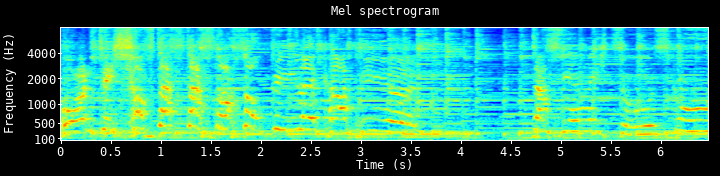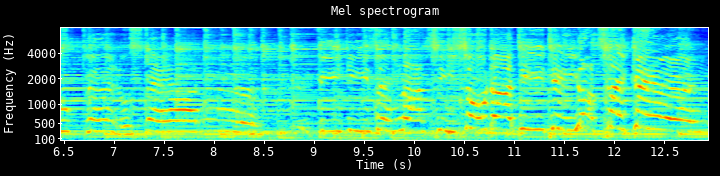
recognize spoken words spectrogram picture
Und ich hoffe, dass das noch so viele kapieren dass wir nicht so skrupellos werden diese Nazis oder die, die uns regieren.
